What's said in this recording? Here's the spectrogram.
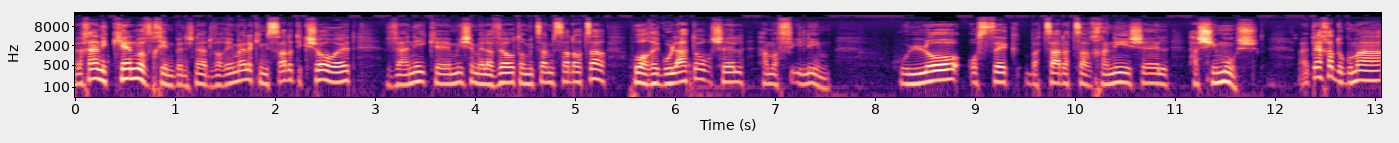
ולכן אני כן מבחין בין שני הדברים האלה, כי משרד התקשורת, ואני כמי שמלווה אותו מצד משרד האוצר, הוא הרגולטור של המפעילים. הוא לא עוסק בצד הצרכני של השימוש. אני אתן לך דוגמה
